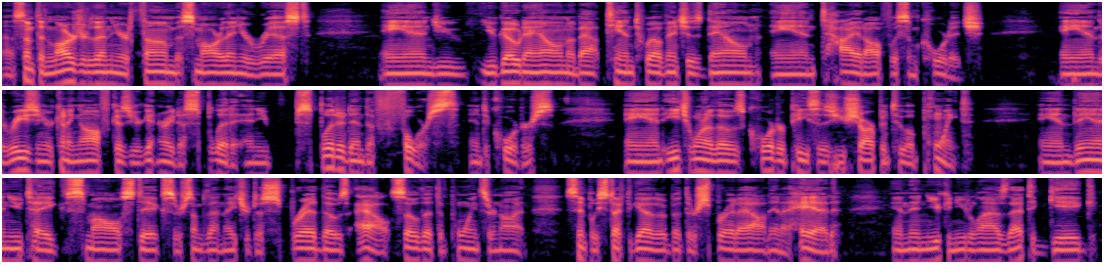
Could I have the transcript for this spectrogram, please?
uh, something larger than your thumb but smaller than your wrist, and you you go down about 10, 12 inches down and tie it off with some cordage. And the reason you're cutting off because you're getting ready to split it, and you split it into fourths, into quarters and each one of those quarter pieces you sharpen to a point and then you take small sticks or something of that nature to spread those out so that the points are not simply stuck together but they're spread out in a head. And then you can utilize that to gig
